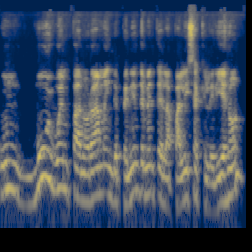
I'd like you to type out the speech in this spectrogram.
un muy buen panorama, independientemente de la paliza que le dieron,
